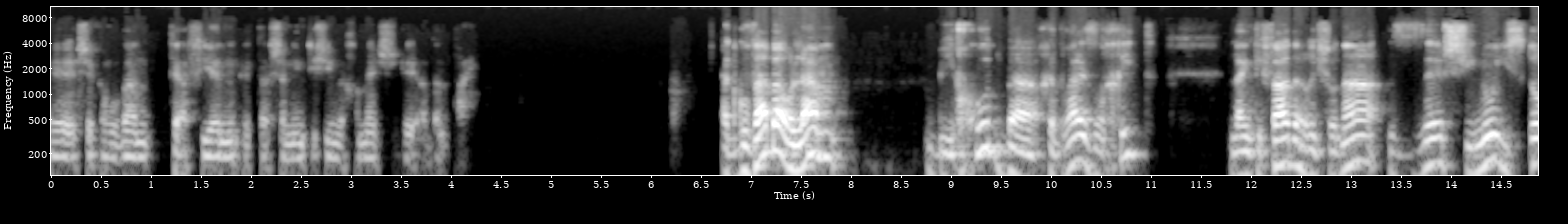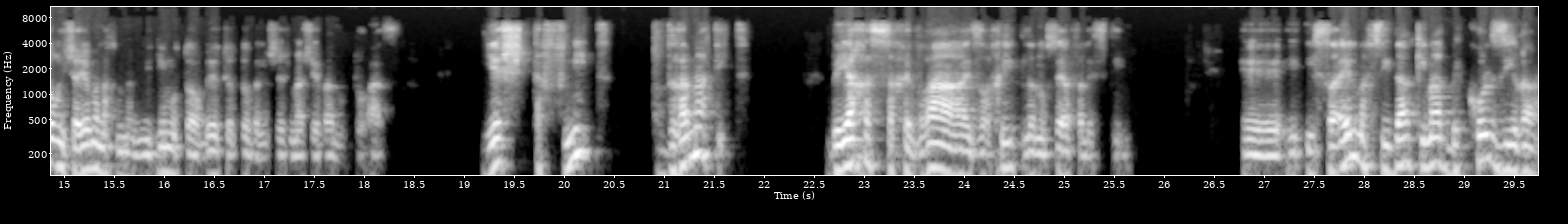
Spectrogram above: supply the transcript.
אה, שכמובן תאפיין את השנים 95 עד 2000. התגובה בעולם, בייחוד בחברה האזרחית, לאינתיפאדה הראשונה, זה שינוי היסטורי שהיום אנחנו מבינים אותו הרבה יותר טוב, אני חושב שמה שהבנו אותו אז. יש תפנית דרמטית ביחס החברה האזרחית לנושא הפלסטיני. אה, ישראל מפסידה כמעט בכל זירה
